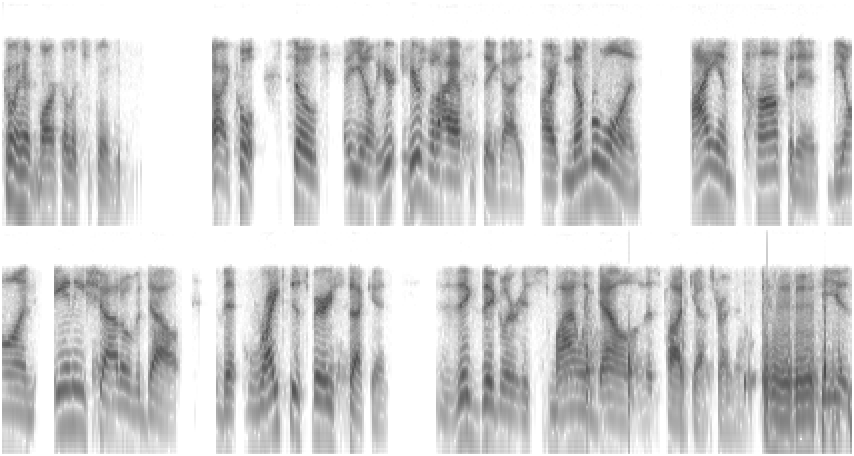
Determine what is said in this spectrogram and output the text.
Go ahead, Mark. I'll let you take it. All right, cool. So, you know, here here's what I have to say, guys. All right, number one, I am confident beyond any shadow of a doubt that right this very second, Zig Ziglar is smiling down on this podcast right now. He is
